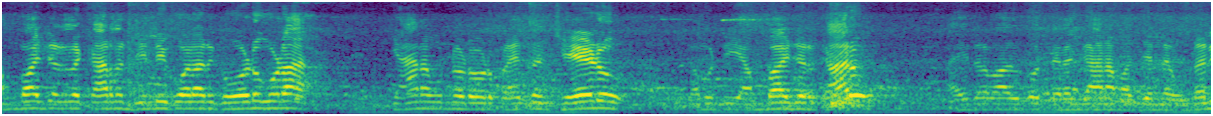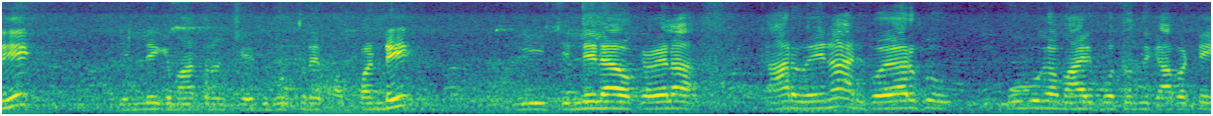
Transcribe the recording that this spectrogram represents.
అంబాసిడర్ల కార్లు ఢిల్లీకి పోవడానికి ఓడు కూడా జ్ఞానం ఉన్నాడు ప్రయత్నం చేయడు. కాబట్టి అంబాసిడర్ కారు హైదరాబాద్కో తెలంగాణ మధ్యలో ఉండని ఢిల్లీకి మాత్రం చేతి గుర్తునే పంపండి. ఈ ఢిల్లీలో ఒకవేళ కారు పోయినా అది పోయేవరకు పువ్వుగా మారిపోతుంది కాబట్టి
